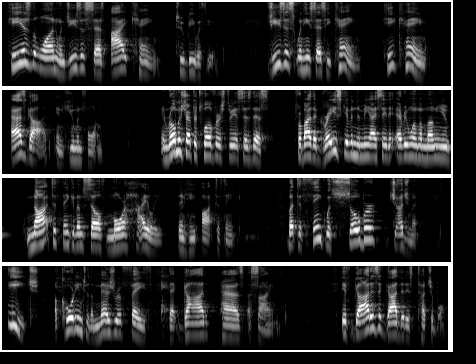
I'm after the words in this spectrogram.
He is the one when Jesus says, I came to be with you. Jesus, when he says he came, he came as God in human form. In Romans chapter 12, verse 3, it says this For by the grace given to me, I say to everyone among you, not to think of himself more highly than he ought to think, but to think with sober judgment, each according to the measure of faith that God has assigned. If God is a God that is touchable,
